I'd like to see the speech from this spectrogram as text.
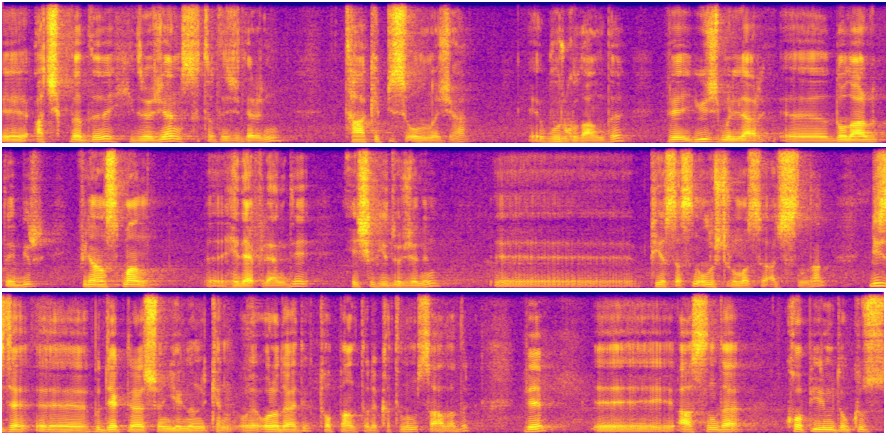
e, açıkladığı hidrojen stratejilerinin takipçisi olunacağı e, vurgulandı ve 100 milyar e, dolarlık da bir finansman e, hedeflendi. Yeşil hidrojenin e, piyasasının oluşturulması açısından. Biz de e, bu deklarasyon yayınlanırken or- oradaydık, toplantılara katılım sağladık ve e, aslında COP29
